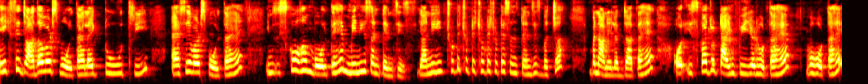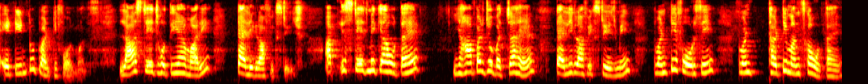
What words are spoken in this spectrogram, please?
एक से ज़्यादा वर्ड्स बोलता है लाइक टू थ्री ऐसे वर्ड्स बोलता है। इसको हम बोलते हैं मिनी सेंटेंसेस यानी छोटे छोटे छोटे छोटे सेंटेंसेस बच्चा बनाने लग जाता है। और इसका जो टाइम पीरियड होता है, वो होता है eighteen to twenty four months last stage होती है हमारी टेलीग्राफिक स्टेज अब इस स्टेज में क्या होता है? यहाँ पर जो बच्चा है टेलीग्राफिक स्टेज में ट्वेंटी फोर से ट्वेंटी थर्टी मंथ्स का होता है,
